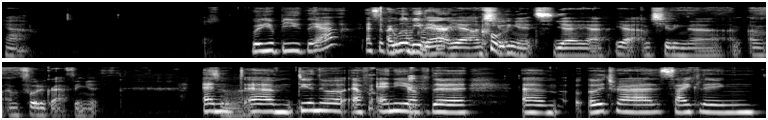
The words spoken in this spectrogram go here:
Yeah. Will you be there? As a I will be there. Yeah, I'm cool. shooting it. Yeah, yeah, yeah. I'm shooting the. I'm, I'm photographing it. And so, uh, um, do you know of any of the um, ultra cycling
